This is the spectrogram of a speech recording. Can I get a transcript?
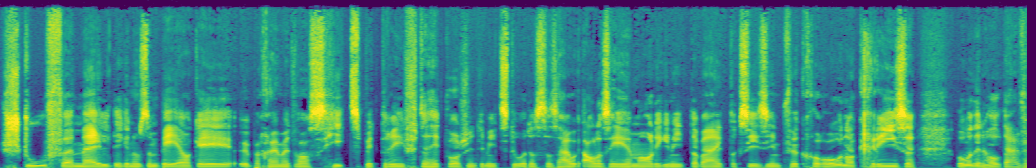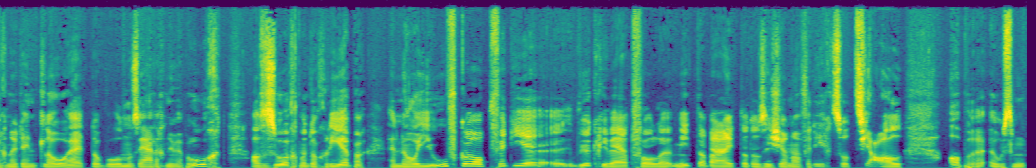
Stufen Meldungen aus dem BAG bekommen, was Hitze betrifft, hat wahrscheinlich damit zu tun, dass das auch alles ehemalige Mitarbeiter gewesen sind für Corona-Krise, wo man dann halt einfach nicht entlohnt hat, obwohl man sie eigentlich nicht mehr braucht. Also sucht man doch lieber eine neue Aufgabe für die äh, wirklich wertvollen Mitarbeiter. Das ist ja noch vielleicht sozial, aber aus, dem,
